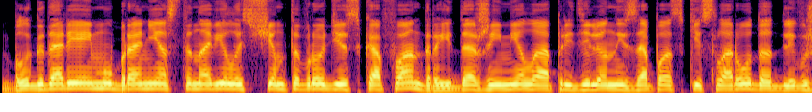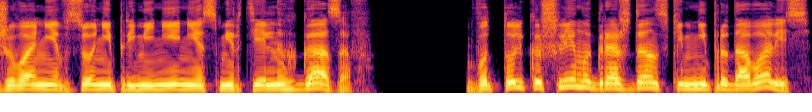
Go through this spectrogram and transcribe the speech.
Благодаря ему броня становилась чем-то вроде скафандра и даже имела определенный запас кислорода для выживания в зоне применения смертельных газов. Вот только шлемы гражданским не продавались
